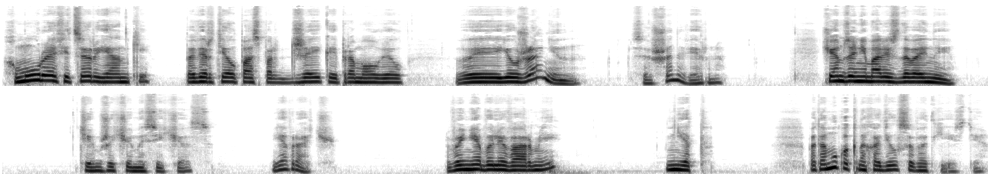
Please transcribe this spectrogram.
Хмурый офицер Янки повертел паспорт Джейка и промолвил, «Вы южанин?» «Совершенно верно». «Чем занимались до войны?» «Тем же, чем и сейчас. Я врач». «Вы не были в армии?» «Нет, потому как находился в отъезде».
